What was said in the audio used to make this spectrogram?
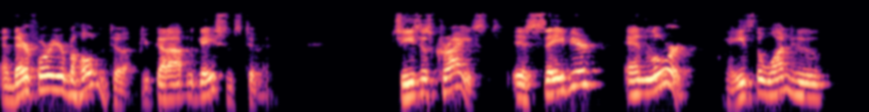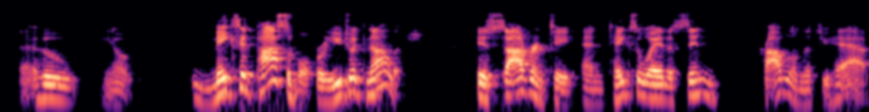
and therefore you're beholden to him. You've got obligations to him. Jesus Christ is savior and Lord. He's the one who, uh, who, you know, makes it possible for you to acknowledge his sovereignty and takes away the sin problem that you have.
